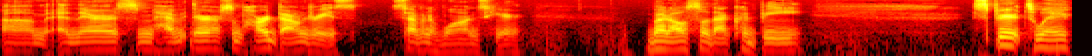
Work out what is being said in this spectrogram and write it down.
Um, and there are some heavy, there are some hard boundaries. Seven of Wands here, but also that could be Spirit's way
